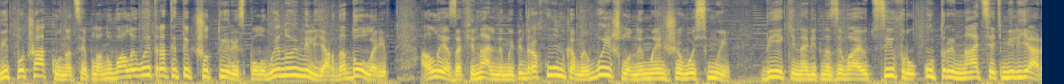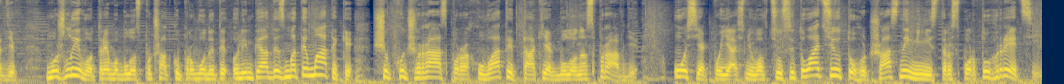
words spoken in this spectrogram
Від початку на це планували витратити 4,5 мільярда доларів, але за фінальними підрахунками вийшло не менше восьми. Деякі навіть називають цифру у 13 мільярдів. Можливо, треба було спочатку проводити олімпіади з математики, щоб хоч раз порахувати так, як було насправді. Ось як пояснював цю ситуацію тогочасний міністр спорту Греції.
